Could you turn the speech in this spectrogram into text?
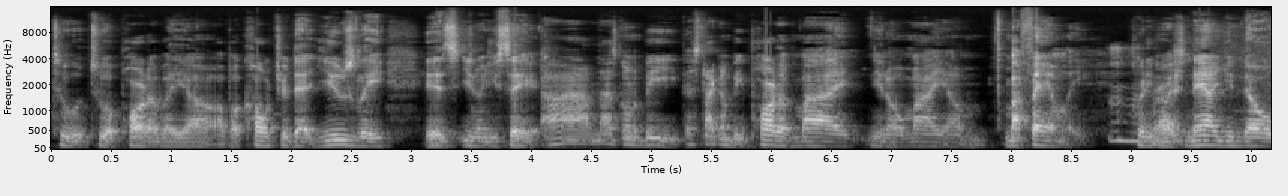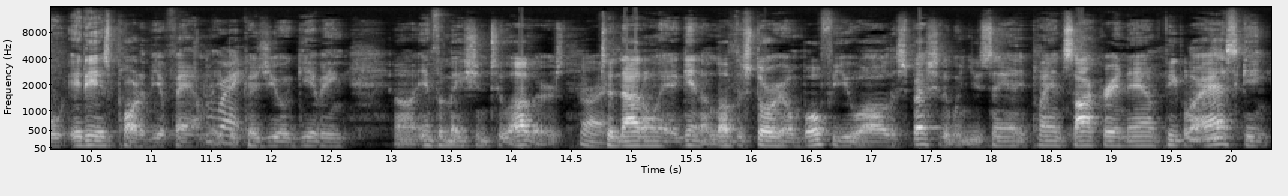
to to a part of a uh, of a culture that usually is you know you say ah, I'm not going to be that's not going to be part of my you know my um my family pretty much now you know it is part of your family Right. because you're giving uh, information to others Right. to not only again I love the story on both of you all especially when you're saying playing soccer and now people are asking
